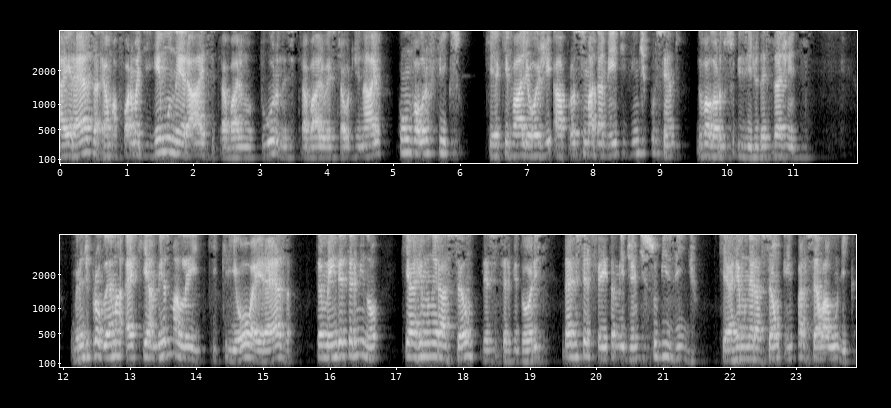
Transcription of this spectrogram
a ERESA é uma forma de remunerar esse trabalho noturno, esse trabalho extraordinário, com um valor fixo, que equivale hoje a aproximadamente 20% do valor do subsídio desses agentes. O grande problema é que a mesma lei que criou a ERESA também determinou que a remuneração desses servidores deve ser feita mediante subsídio, que é a remuneração em parcela única.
